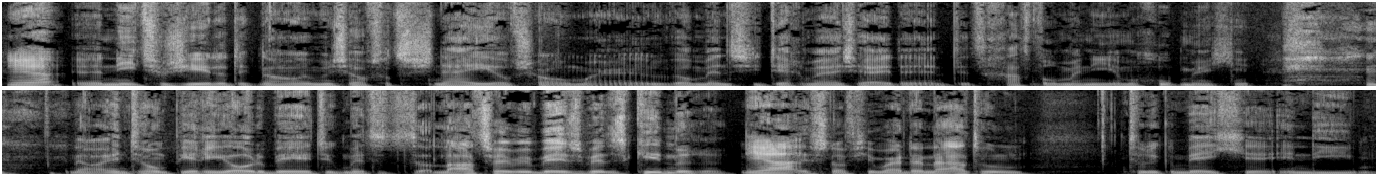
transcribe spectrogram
ja, Eh, niet zozeer dat ik nou in mezelf zat te snijden of zo, maar eh, wel mensen die tegen mij zeiden: Dit gaat volgens mij niet helemaal goed met je. nou, in zo'n periode ben je natuurlijk met het laatste waar je mee bezig bent, is kinderen. ja, Eh, Snap je? Maar daarna toen, toen ik een beetje in die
